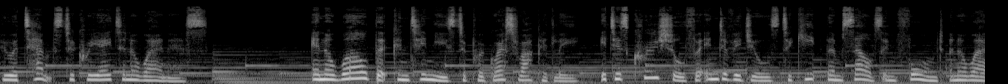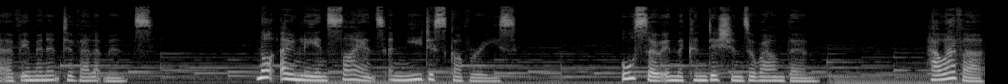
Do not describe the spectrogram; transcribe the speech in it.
who attempts to create an awareness. In a world that continues to progress rapidly, it is crucial for individuals to keep themselves informed and aware of imminent developments. Not only in science and new discoveries, also in the conditions around them. However,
